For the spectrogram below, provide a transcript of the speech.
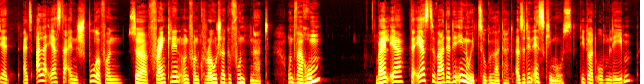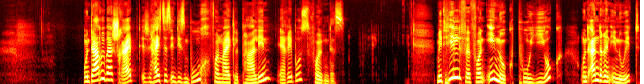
der als allererster eine Spur von Sir Franklin und von Crozier gefunden hat. Und warum? Weil er der Erste war, der den Inuit zugehört hat, also den Eskimos, die dort oben leben. Und darüber schreibt, heißt es in diesem Buch von Michael Palin, Erebus, folgendes. Mit Hilfe von Inuk Puyuk und anderen Inuit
